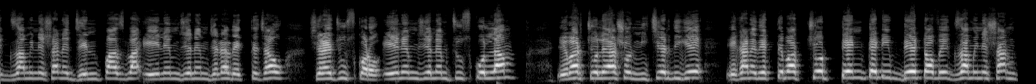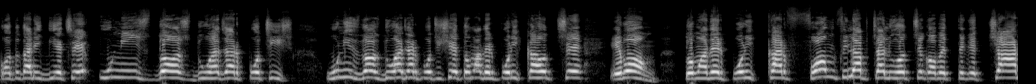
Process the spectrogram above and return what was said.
এক্সামিনেশানে জেন পাস বা এএনএম জেনএম যেটা দেখতে চাও সেটাই চুজ করো। এএনএম জেনএম চুজ করলাম এবার চলে আসো নিচের দিকে। এখানে দেখতে পাচ্ছ টেন্টেটিভ ডেট অফ এক্সামিনেশন কত তারিখ দিয়েছে? উনিশ দশ দু হাজার পঁচিশ। উনিশ দশ দু হাজার পঁচিশে তোমাদের পরীক্ষা হচ্ছে এবং তোমাদের পরীক্ষার ফর্ম ফিল আপ চালু হচ্ছে কবে থেকে? চার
